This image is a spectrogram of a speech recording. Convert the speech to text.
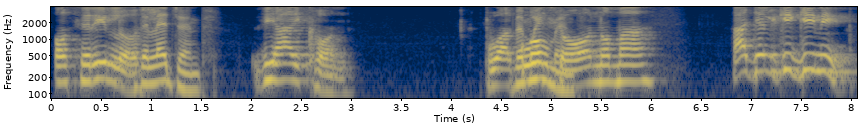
Ο θρύλος. The legend. The icon. Που The ακούει moment. στο όνομα Αγγελική Γκίνη.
